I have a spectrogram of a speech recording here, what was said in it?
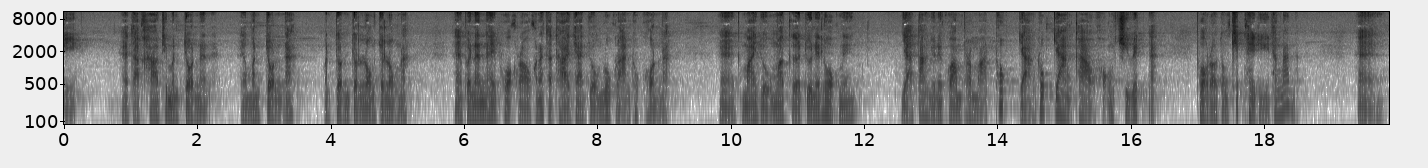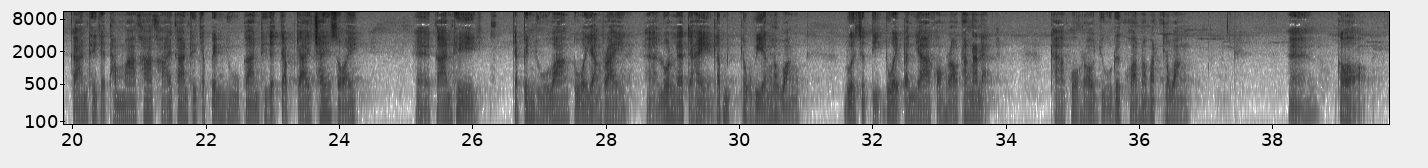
แต่คราวที่มันจนน่ะ มันจนนะ มันจนจนลงจนลงนะเพราะนั้นให้พวกเราคณะทาญาติโยมลูกหลานทุกคนนะมาอยู่มาเกิดอยู่ในโลกนี้ อย่าตั้งอยู่ในความประมาททุกอย่างทุกย่างก้าวของชีวิตนะพวกเราต้องคิดให้ดีทั้งนั้นการที่จะทำมาค้าขายการที่จะเป็นอยู่การที่จะจับจ่ายใช้สอยการที่จะเป็นอยู่วางตัวอย่างไรล้วนแล้วแต่ให้ระเวียงระวัง ด้วยสติด้วยปัญญาของเราทั้งนั้นแหละ ถ้าพวกเราอยู่ด้วยความระมัดระวังก็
